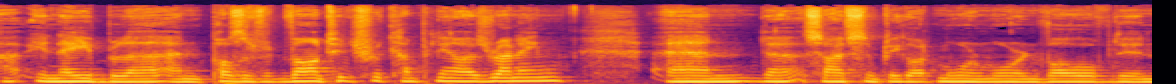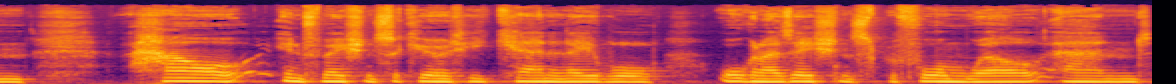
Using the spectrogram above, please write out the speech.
uh, enabler and positive advantage for a company I was running. And uh, so I've simply got more and more involved in how information security can enable organizations to perform well and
